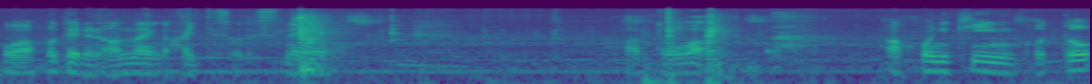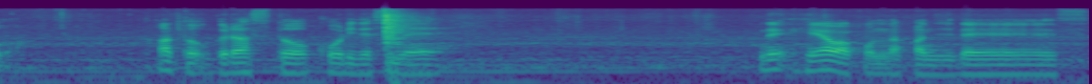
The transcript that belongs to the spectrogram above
ここはホテルの案内が入ってそうですね。あとはあここに金庫とあとグラスと氷ですね。で部屋はこんな感じです。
